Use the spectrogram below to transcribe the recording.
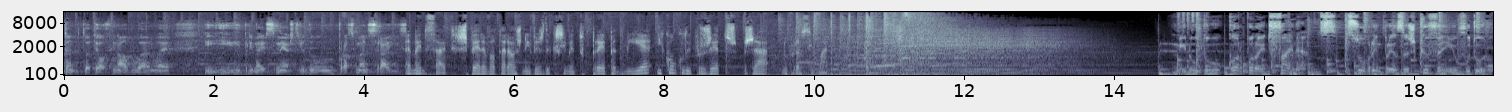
Portanto, até ao final do ano é, e, e primeiro semestre do próximo ano será isso. A Mainsight espera voltar aos níveis de crescimento pré-pandemia e concluir projetos já no próximo ano. Minuto Corporate Finance sobre empresas que veem o futuro.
